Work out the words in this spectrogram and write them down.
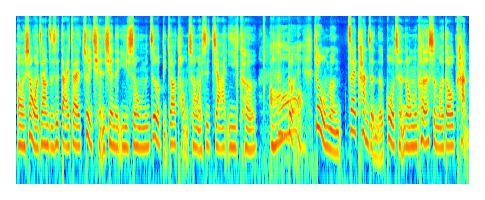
呃像我这样子是待在最前线的医生，我们这个比较统称为是加医科。哦对就我们在看诊的过程中，我们可能什么都看，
